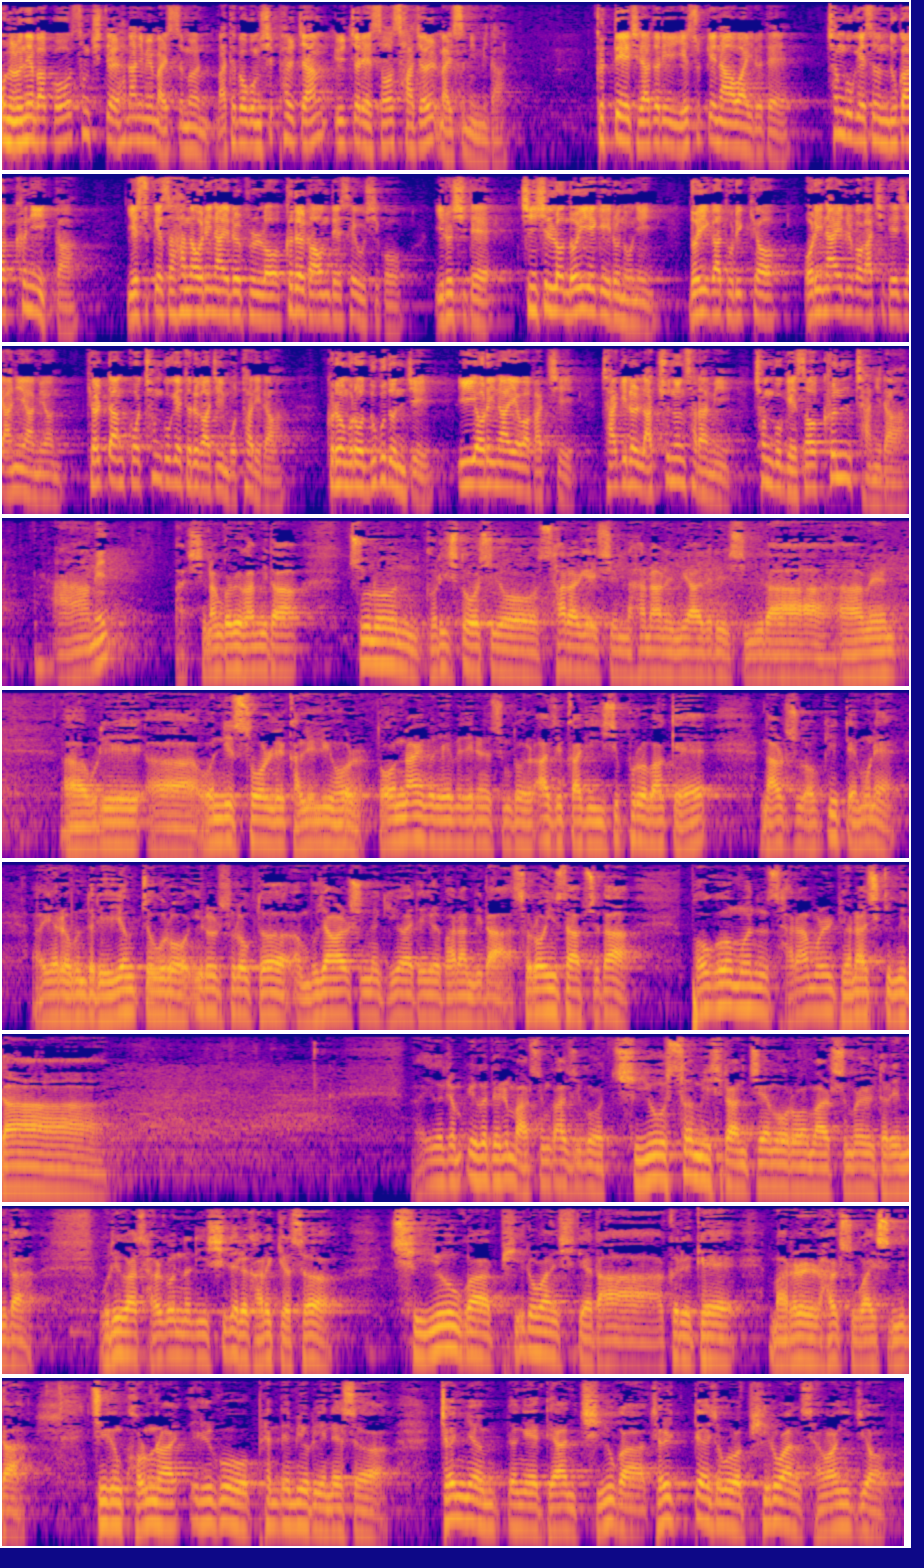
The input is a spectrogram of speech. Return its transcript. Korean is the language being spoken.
오늘 은혜 받고 성취될 하나님의 말씀은 마태복음 18장 1절에서 4절 말씀입니다. 그때 제자들이 예수께 나와 이르되 천국에서는 누가 크니이까 예수께서 한 어린아이를 불러 그들 가운데 세우시고 이르시되 진실로 너희에게 이르노니 너희가 돌이켜 어린아이들과 같이 되지 아니하면 결단코 천국에 들어가지 못하리라. 그러므로 누구든지 이 어린아이와 같이 자기를 낮추는 사람이 천국에서 큰 잔이라. 아멘. 아, 신앙 고백 합니다. 주는 그리스도시요 살아계신 하나님의 아들이십니다. 아멘. 아, 우리 원리스홀, 갈릴리홀, 또 온라인으로 예배드리는 성도들 아직까지 20%밖에 나올 수가 없기 때문에 아, 여러분들이 영적으로 이럴수록 더 무장할 수 있는 기회가 되길 바랍니다. 서로 인사합시다. 복음은 사람을 변화시킵니다. 아, 이거 좀 읽어드릴 말씀 가지고 치유 서밋이란 제목으로 말씀을 드립니다. 우리가 살고 있는 이 시대를 가리켜서 치유가 필요한 시대다. 그렇게 말을 할 수가 있습니다. 지금 코로나19 팬데믹으로 인해서 전염병에 대한 치유가 절대적으로 필요한 상황이지요.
